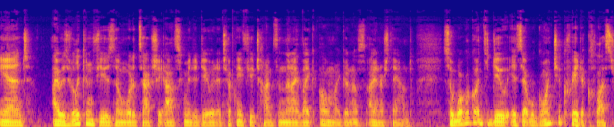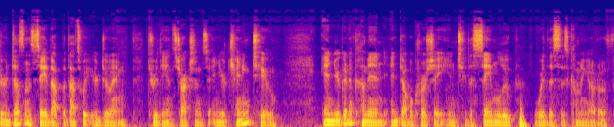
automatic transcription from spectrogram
And I was really confused on what it's actually asking me to do, and it took me a few times, and then I like, oh my goodness, I understand. So what we're going to do is that we're going to create a cluster. It doesn't say that, but that's what you're doing through the instructions. And you're chaining two, and you're gonna come in and double crochet into the same loop where this is coming out of.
